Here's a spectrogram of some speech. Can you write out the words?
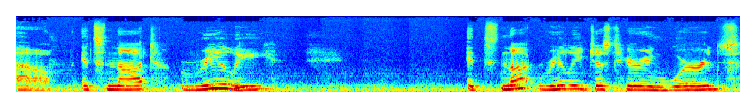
uh, it's not really it's not really just hearing words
